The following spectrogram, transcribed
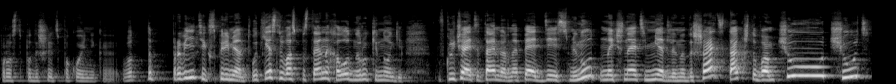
просто подышать спокойненько. Вот проведите эксперимент. Вот если у вас постоянно холодные руки, ноги, включайте таймер на 5-10 минут, начинайте медленно дышать так, чтобы вам чуть-чуть,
